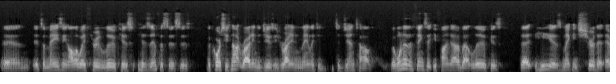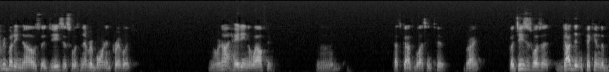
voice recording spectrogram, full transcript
and it's amazing all the way through Luke. His his emphasis is, of course, he's not writing to Jews; he's writing mainly to to Gentiles. But one of the things that you find out about Luke is that he is making sure that everybody knows that Jesus was never born in privilege. And we're not hating the wealthy. Mm-hmm. That's God's blessing too, right? But Jesus wasn't, God didn't pick him to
